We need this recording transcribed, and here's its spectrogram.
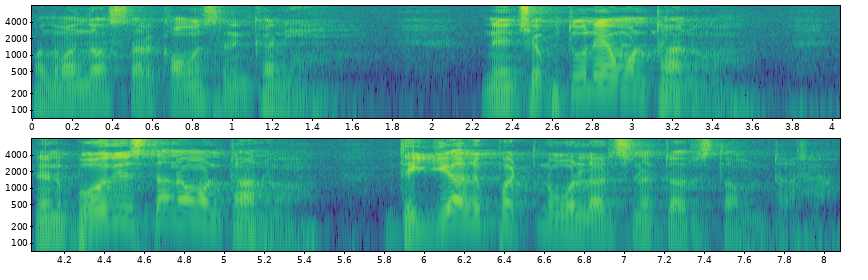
కొంతమంది వస్తారు కౌన్సిలింగ్ కానీ నేను చెబుతూనే ఉంటాను నేను బోధిస్తూనే ఉంటాను దెయ్యాలు పట్టిన వాళ్ళు అరిచినట్టు అరుస్తూ ఉంటారు.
